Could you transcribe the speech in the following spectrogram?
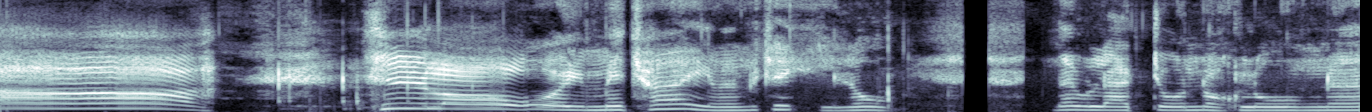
ลา ฮีโร่เอ้ไม่ใช่ มันไม่ใช่ฮีโร่ในเวลาโจรออกลงนะ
